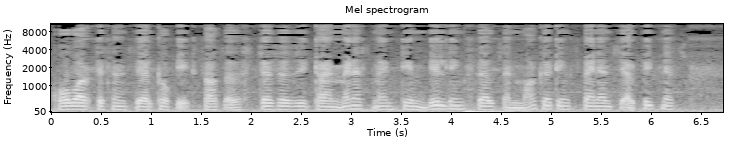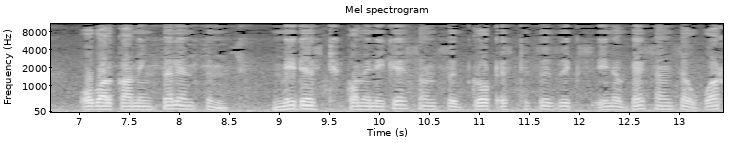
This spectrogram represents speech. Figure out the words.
Cover essential topics such as strategy, time management, team building, sales and marketing, financial fitness, overcoming challenges, midst communications, growth strategies, innovations, work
